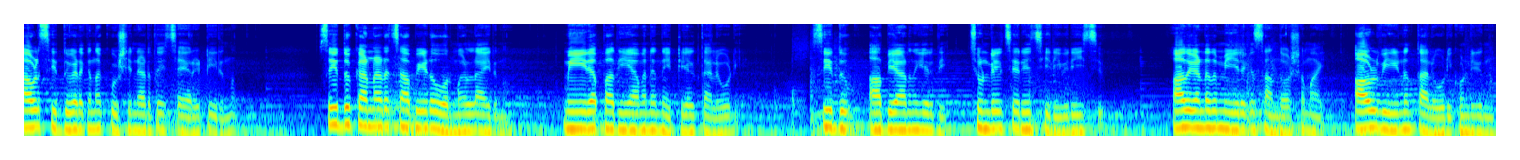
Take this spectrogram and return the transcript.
അവൾ സിദ്ധു കിടക്കുന്ന കുഷിന്റെ അടുത്ത് ചേറിട്ടിരുന്നു സിദ്ധു കണ്ണടച്ച അബിയുടെ ഓർമ്മകളിലായിരുന്നു. മീര പതിയെ അവന്റെ നെറ്റിയിൽ തലോടി. സിദ്ധു അബിയാണെന്ന് കരുതി ചുണ്ടിൽ ചെറിയ ചിരി വിരിയിച്ചു. അത് കണ്ടത് മീരയ്ക്ക് സന്തോഷമായി. അവൾ വീണ്ടും തലോടിക്കൊണ്ടിരുന്നു.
